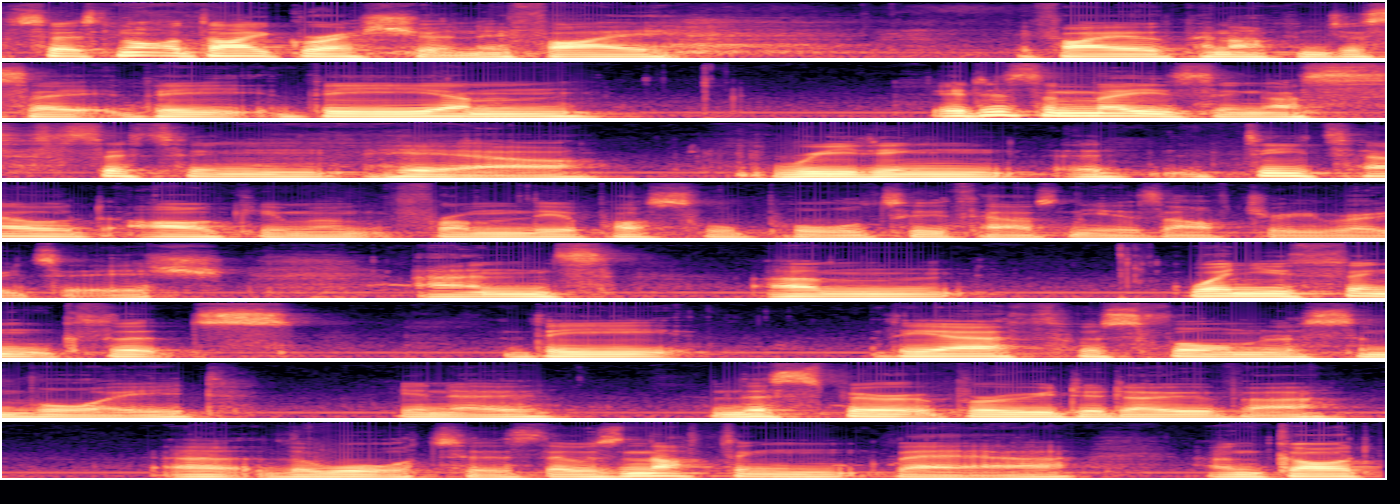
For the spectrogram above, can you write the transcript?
So it's not a digression if I, if I open up and just say the, the, um, it is amazing us sitting here reading a detailed argument from the Apostle Paul 2,000 years after he wrote it ish. And um, when you think that the, the earth was formless and void, you know, and the Spirit brooded over uh, the waters. There was nothing there, and God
